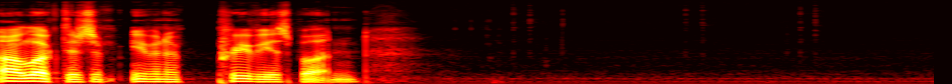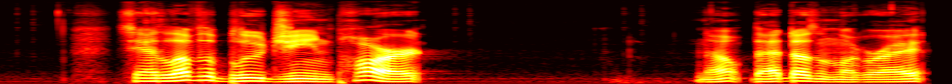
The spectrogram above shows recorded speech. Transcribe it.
Oh, look, there's a, even a previous button. See, I love the blue jean part. Nope, that doesn't look right.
